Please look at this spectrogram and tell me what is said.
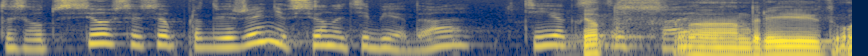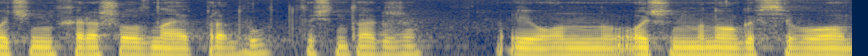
То есть вот все-все-все продвижение, все на тебе, да? Текст, Нет, сайт. Андрей очень хорошо знает продукт точно так же и он очень много всего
